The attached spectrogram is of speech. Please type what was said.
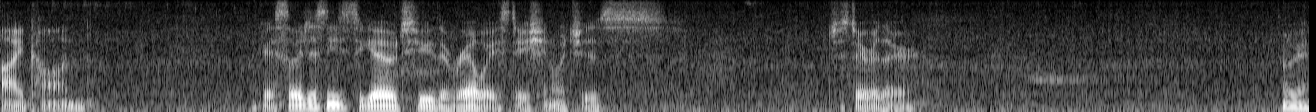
icon. Okay, so it just needs to go to the railway station, which is just over there. Okay,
